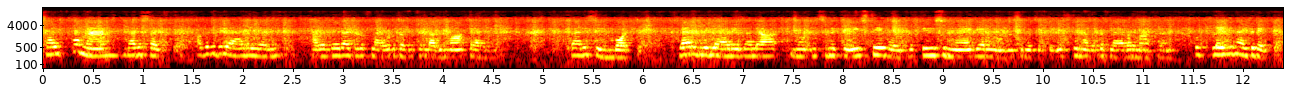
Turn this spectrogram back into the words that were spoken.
സൈക്കോ മാം ഇസ് സൈക്കോ അവരിതിൽ ആഡ് ചെയ്യാനും അവരുടേതായിട്ടുള്ള ഫ്ലേവർ തന്നിട്ടുള്ള അത് മാത്രമാണ്. ദാറ്റ് ഇസ് ഇമ്പോർട്ടന്റ് വേറെ എന്തെങ്കിലും ആഡ് ചെയ്താൽ ആ നൂഡിൽസിന്റെ ടേസ്റ്റേ പോയി പ്രത്യേകിച്ച് മാഗിയാണ് നൂഡിൽസിന്റെ ടേസ്റ്റിന് അവരുടെ ഫ്ലേവർ മാത്രമാണ്. അപ്പോൾ പ്ലെയിൻ ആയിട്ട് കഴിക്കാം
